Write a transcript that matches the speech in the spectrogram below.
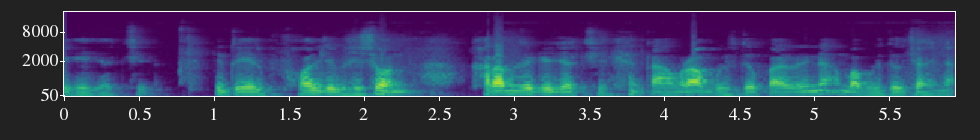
এগিয়ে যাচ্ছে। কিন্তু এর ফল যে ভীষণ খারাপ দিকে যাচ্ছে, তা আমরা বুঝতেও পারি না বা বুঝতেও চাই না।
